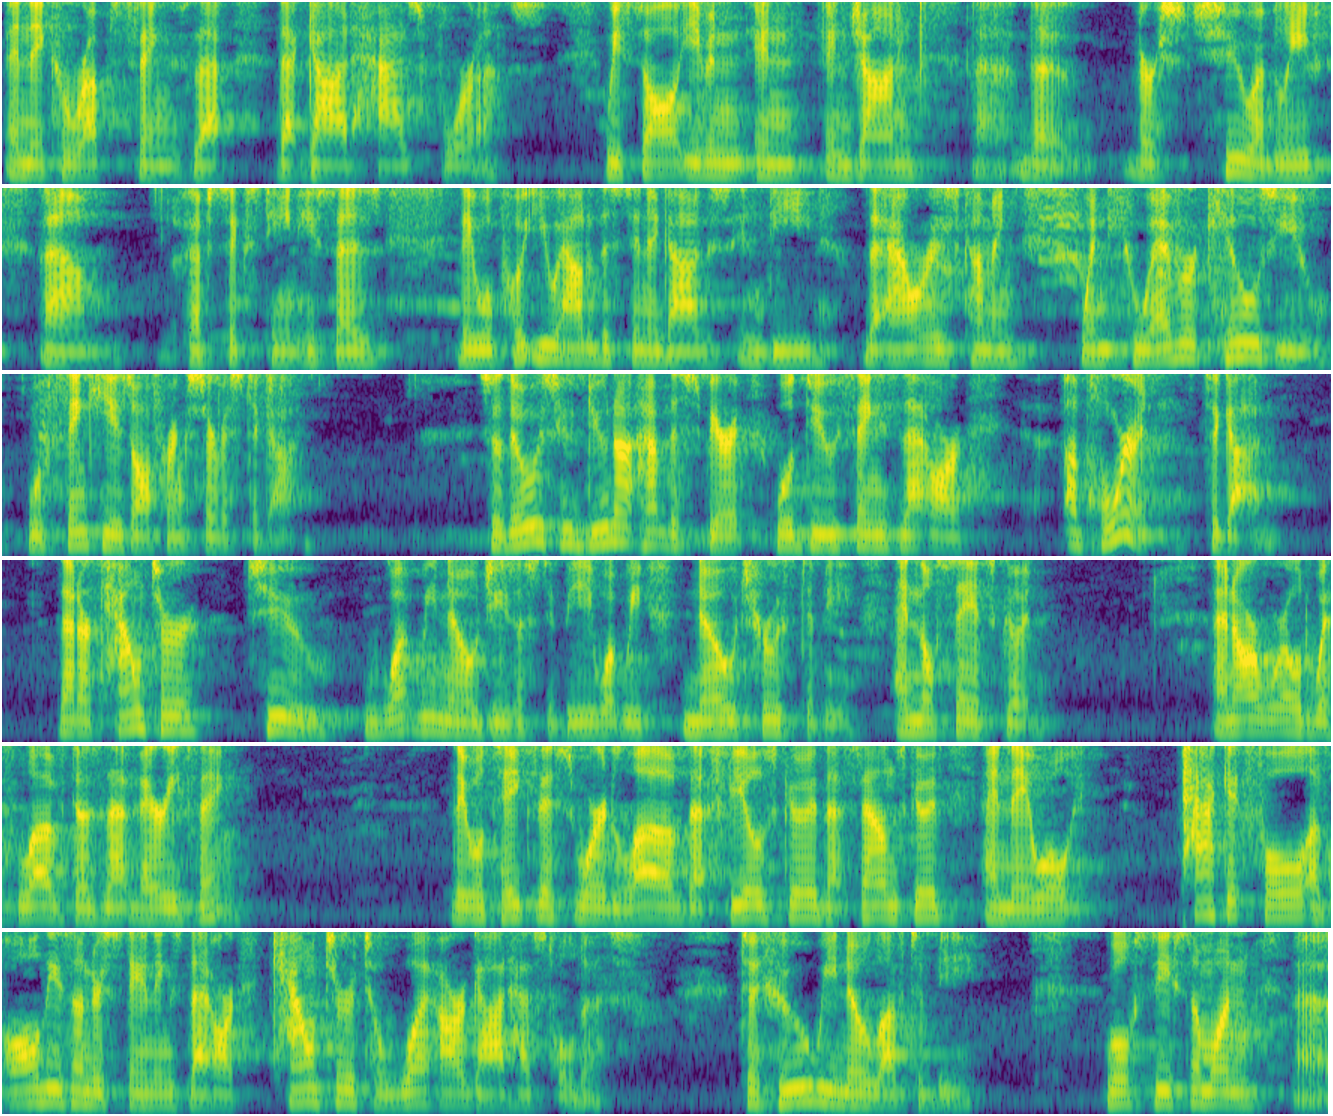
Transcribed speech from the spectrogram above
and they corrupt things that, that God has for us. We saw even in, in John, uh, the verse 2, I believe, um, of 16, he says, they will put you out of the synagogues. Indeed, the hour is coming when whoever kills you will think he is offering service to God. So those who do not have the Spirit will do things that are abhorrent to God, that are counter to what we know Jesus to be, what we know truth to be, and they'll say it's good. And our world with love does that very thing. They will take this word love that feels good, that sounds good, and they will pack it full of all these understandings that are counter to what our God has told us, to who we know love to be. We'll see someone uh,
